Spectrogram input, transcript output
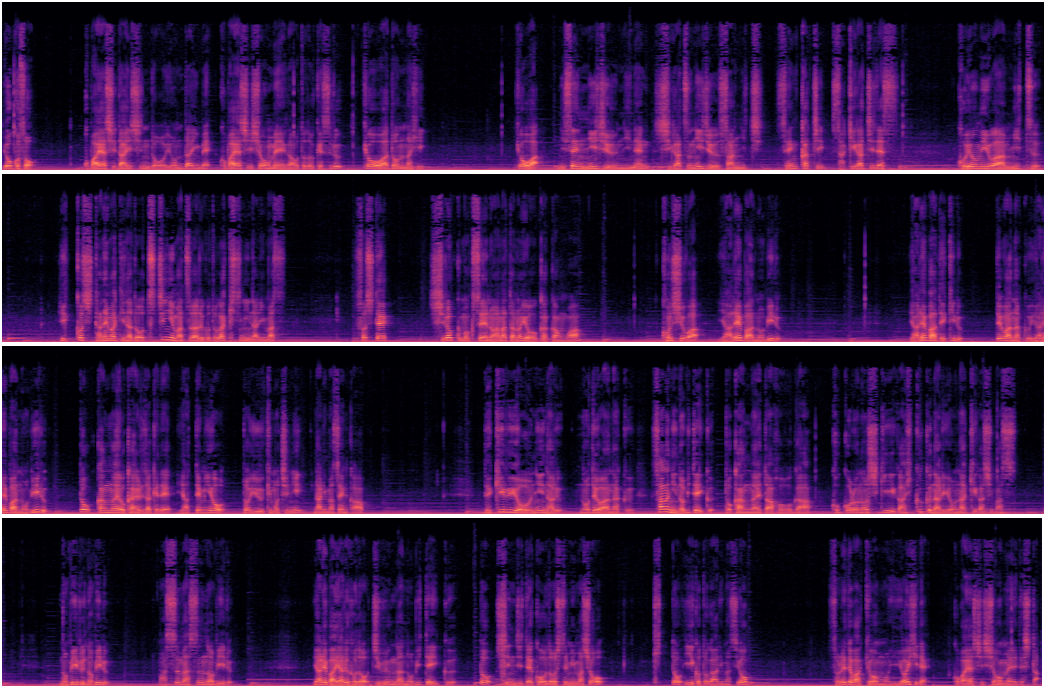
ようこそ小林大震動4代目小林照明がお届けする今日はどんな日？今日は2022年4月23日先勝ち先勝ちです。暦は密引っ越し種まきなど土にまつわることが基地になります。そして白く木星のあなたの8日間は今週はやれば伸びる。やればできる。ではなくやれば伸びると考えを変えるだけでやってみようという気持ちになりませんか？できるようになるのではなくさらに伸びていくと考えた方が心の敷居が低くなるような気がします。伸びる伸びる。ますます伸びる。やればやるほど自分が伸びていくと信じて行動してみましょう。きっといいことがありますよ。それでは今日も良い日で小林照明でした。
